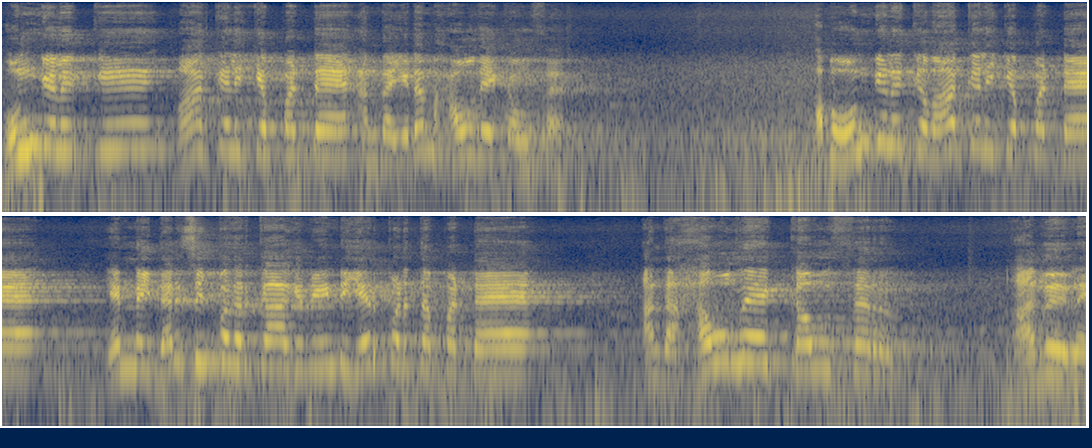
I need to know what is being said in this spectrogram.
உங்களுக்கு வாக்களிக்கப்பட்ட அந்த இடம் ஹவுதே கௌசர். அப்போ உங்களுக்கு வாக்களிக்கப்பட்ட என்னை தரிசிப்பதற்காக வேண்டி ஏற்படுத்தப்பட்ட அந்த ஹவுலே கௌசர் அதுல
